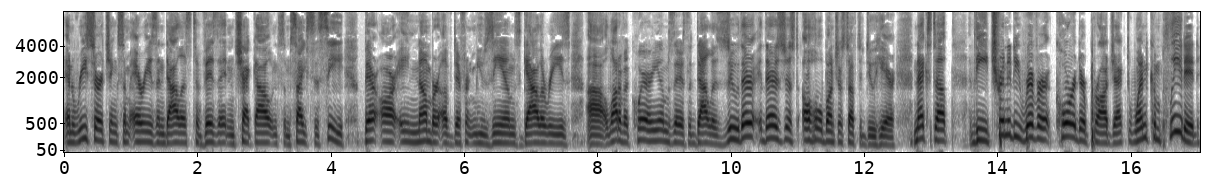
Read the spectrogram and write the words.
and researching some areas in Dallas to visit and check out and some sites to see, there are a number of different museums, galleries, uh, a lot of aquariums. There's the Dallas Zoo. There, there's just a whole bunch of stuff to do here. Next up, the Trinity River Corridor Project, when completed,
